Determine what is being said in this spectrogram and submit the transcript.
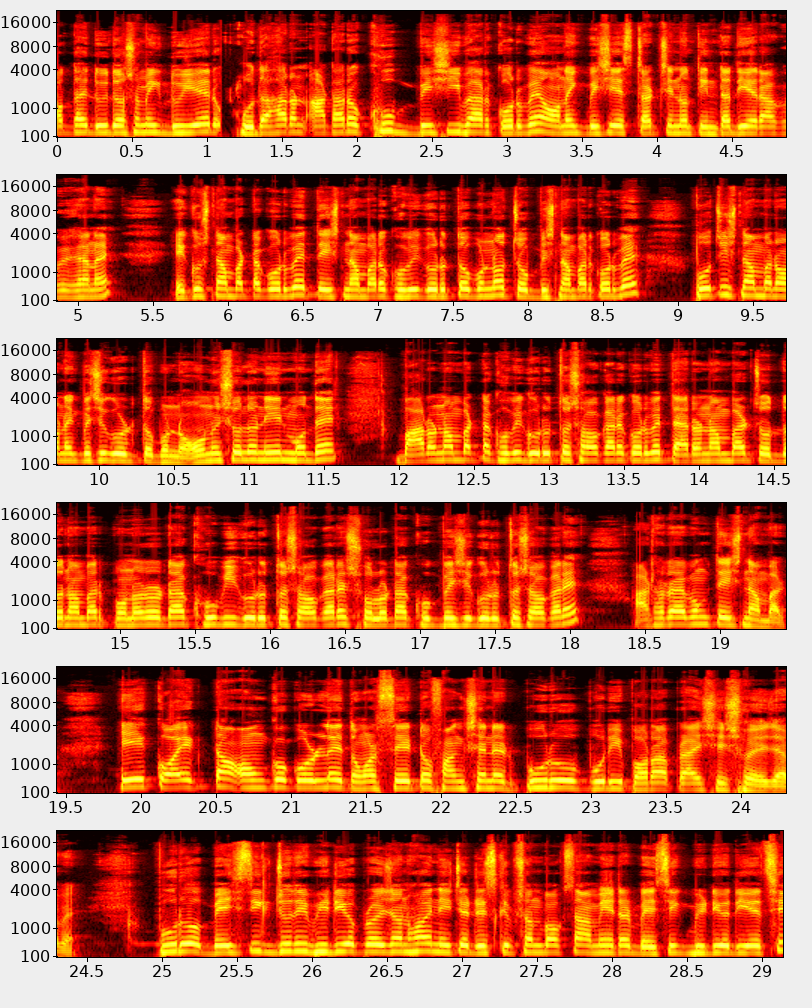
অধ্যায় দুই দশমিক দুইয়ের উদাহরণ আঠারো খুব বেশিবার করবে, অনেক বেশি স্টার চিহ্ন তিনটা দিয়ে রাখো এখানে। একুশ নাম্বারটা করবে, তেইশ নাম্বারও খুবই গুরুত্বপূর্ণ, চব্বিশ নাম্বার করবে, পঁচিশ নাম্বার অনেক বেশি গুরুত্বপূর্ণ। অনুশীলনীর মধ্যে বারো নাম্বারটা খুবই গুরুত্ব সহকারে করবে, তেরো নাম্বার, চোদ্দ নাম্বার, পনেরোটা খুবই গুরুত্ব সহকারে, ষোলোটা খুব বেশি গুরুত্ব সহকারে, আঠারো এবং তেইশ নাম্বার। এই কয়েকটা অঙ্ক করলে তোমার সেট ও ফাংশনের পুরোপুরি পড়া প্রায় শেষ হয়ে যাবে। পুরো বেসিক যদি ভিডিও প্রয়োজন হয়, নিচে ডিসক্রিপশন বক্সে আমি এটার বেসিক ভিডিও দিয়েছি।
